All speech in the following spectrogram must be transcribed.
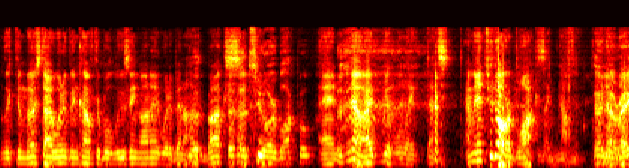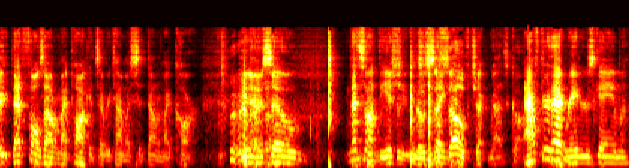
like the most I would have been comfortable losing on it would have been a hundred bucks. a two dollar block pool. And no, I yeah, well like that's. I mean, a two dollar block is like nothing. I know, like, right? that falls out of my pockets every time I sit down in my car. You know, so that's not the issue. It's Note just like self: check Matt's car. after that Raiders game,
